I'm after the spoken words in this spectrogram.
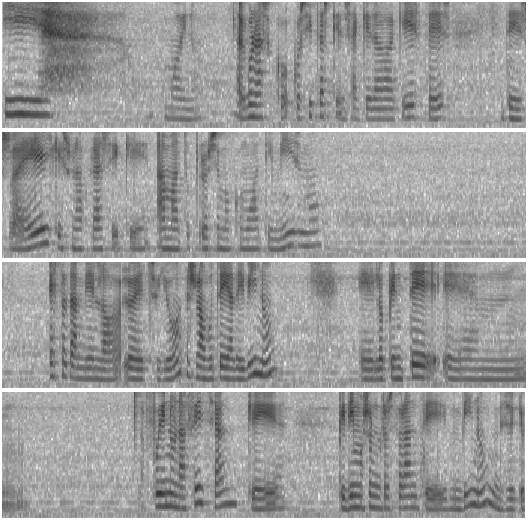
Y bueno, algunas cositas que se han quedado aquí. Este es de Israel, que es una frase que ama a tu próximo como a ti mismo. Esta también lo, he hecho yo, es una botella de vino. Eh, lo pinté, em, fue en una fecha que pedimos en un restaurante vino, no sé qué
